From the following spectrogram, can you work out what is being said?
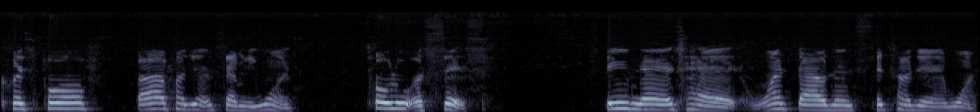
Chris Paul 571. Total assists. Steve Nash had 1,601.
